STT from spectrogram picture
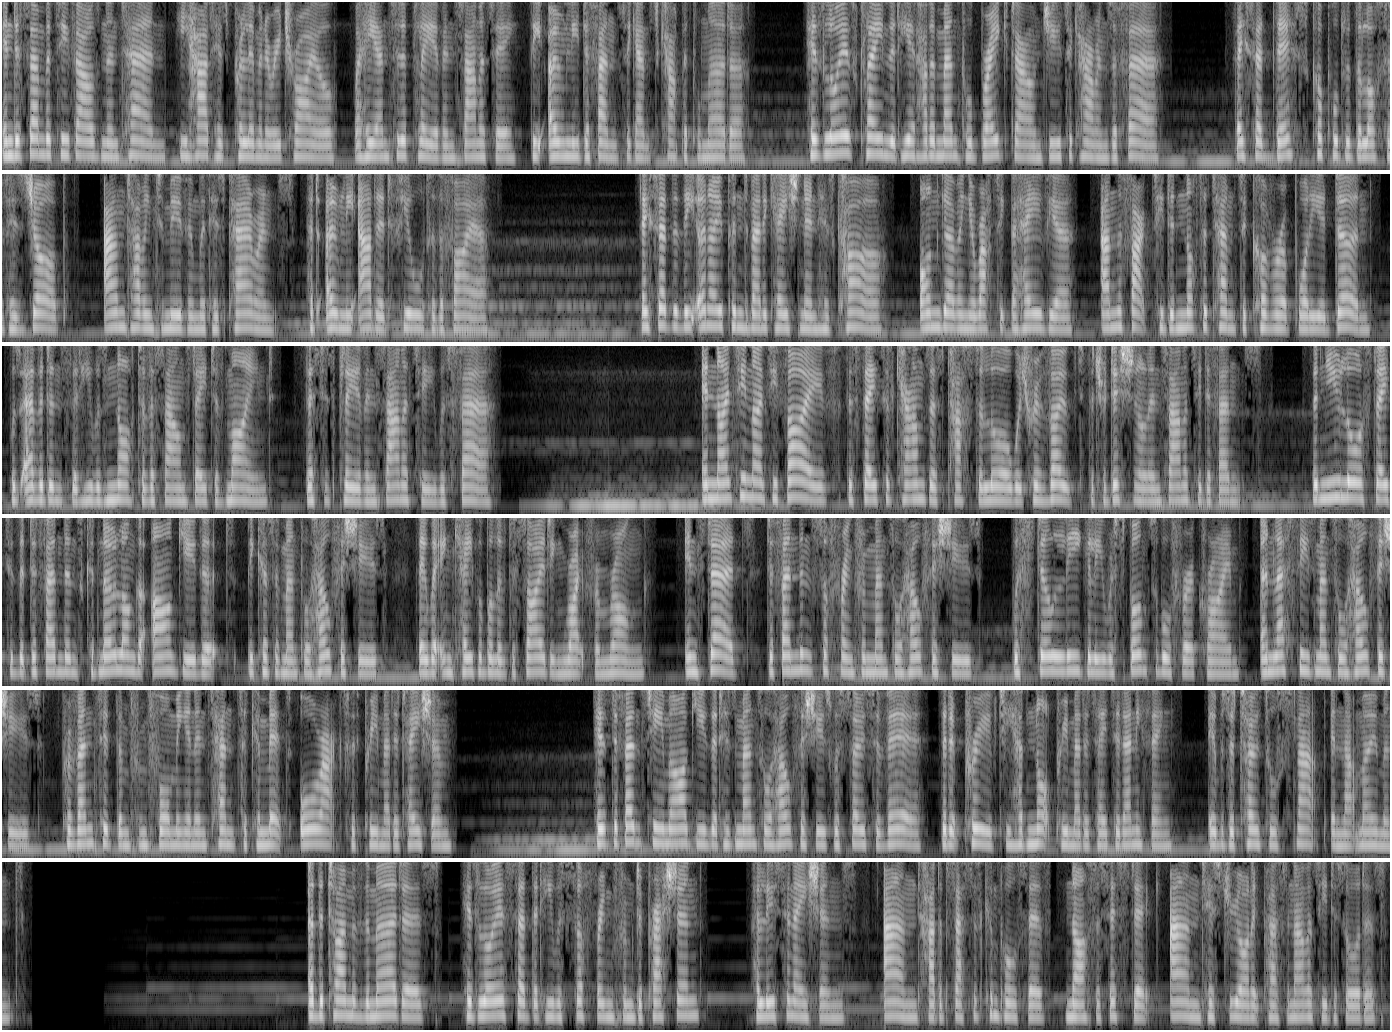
In December 2010, he had his preliminary trial, where he entered a plea of insanity, the only defence against capital murder. His lawyers claimed that he had had a mental breakdown due to Karen's affair. They said this, coupled with the loss of his job and having to move in with his parents, had only added fuel to the fire. They said that the unopened medication in his car, ongoing erratic behaviour, and the fact he did not attempt to cover up what he had done was evidence that he was not of a sound state of mind, thus his plea of insanity was fair. In 1995, the state of Kansas passed a law which revoked the traditional insanity defense. The new law stated that defendants could no longer argue that, because of mental health issues, they were incapable of deciding right from wrong. Instead, defendants suffering from mental health issues were still legally responsible for a crime unless these mental health issues prevented them from forming an intent to commit or act with premeditation. His defense team argued that his mental health issues were so severe that it proved he had not premeditated anything. It was a total snap in that moment. At the time of the murders, his lawyer said that he was suffering from depression, hallucinations, and had obsessive compulsive, narcissistic, and histrionic personality disorders.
